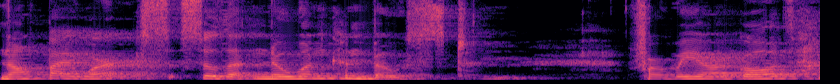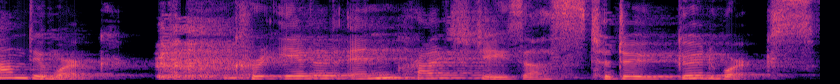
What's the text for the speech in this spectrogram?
not by works, so that no one can boast. For we are God's handiwork, created in Christ Jesus to do good works,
